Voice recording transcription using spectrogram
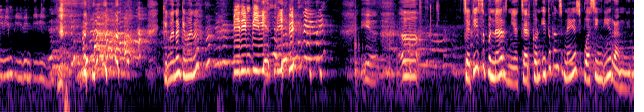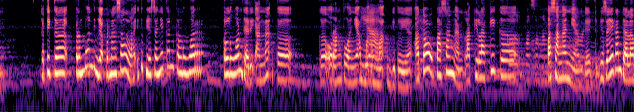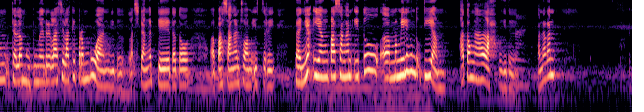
gimana gimana Piring piring piring. Iya. Eh, jadi sebenarnya jargon itu kan sebenarnya sebuah sindiran gitu. Ketika perempuan tidak pernah salah, itu biasanya kan keluar keluar dari anak ke ke orang tuanya emak-emak gitu ya, atau pasangan laki-laki ke, pasangannya gitu. Biasanya kan dalam dalam hubungan relasi laki perempuan gitu, sedang ngedate atau eh, pasangan suami istri, banyak yang pasangan itu eh, memilih untuk diam atau ngalah begitu ya. Karena kan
